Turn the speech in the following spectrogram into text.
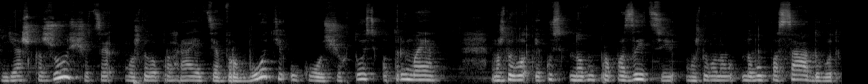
я ж кажу, що це, можливо, програється в роботі у когось, що хтось отримає, можливо, якусь нову пропозицію, можливо, нову посаду. От,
